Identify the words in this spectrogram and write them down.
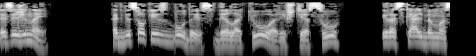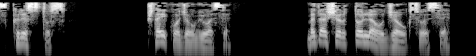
Tiesi žinai, kad visokiais būdais dėl akių ar iš tiesų yra skelbiamas Kristus. Štai kuo džiaugiuosi bet aš ir toliau džiaugsiuosi.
